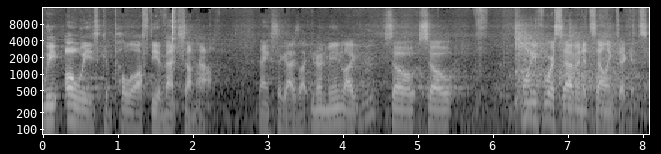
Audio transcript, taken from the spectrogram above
We always could pull off the event somehow, thanks to guys like you know what I mean. Like mm-hmm. so, so 24/7 it's selling tickets.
